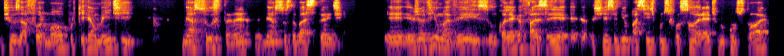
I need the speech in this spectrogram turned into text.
de usar formol, porque realmente me assusta, né? Me assusta bastante. É, eu já vi uma vez um colega fazer, é, eu recebi um paciente com disfunção erétil no consultório,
